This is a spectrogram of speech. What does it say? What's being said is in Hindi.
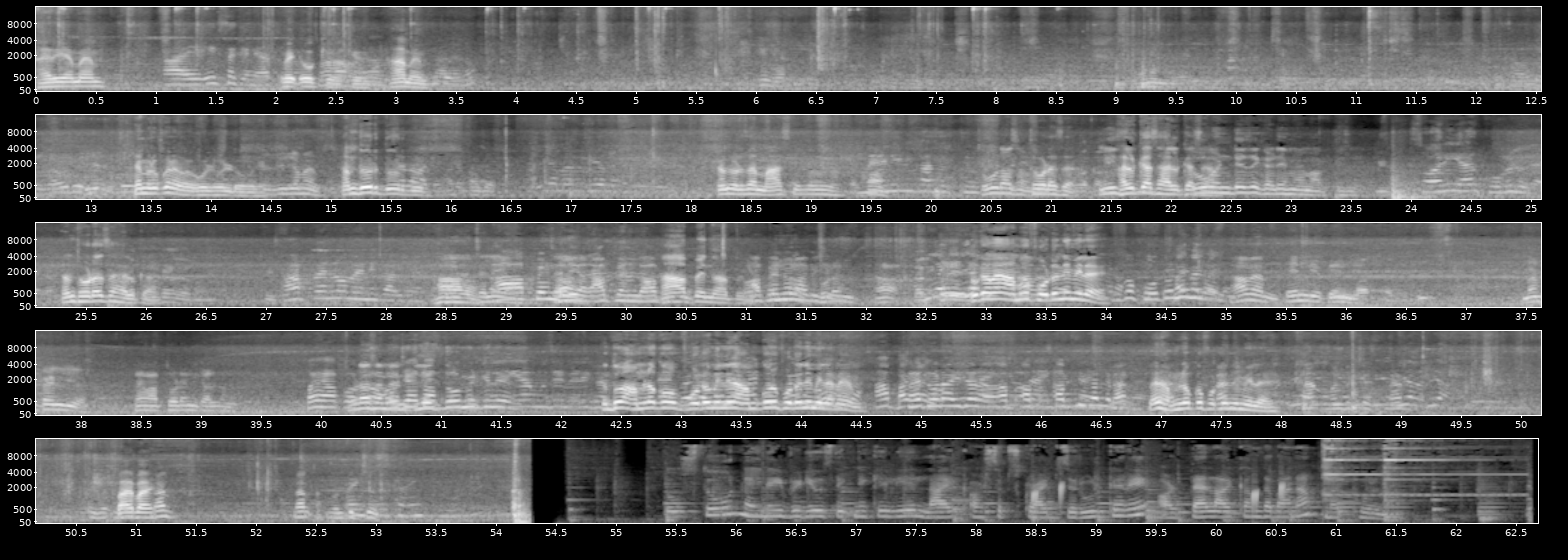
हाय रिया मैम? हाय एक सेकंड यार। वेट ओके ओके हाँ मैम ये मैम। रुको ना होल्ड होल्ड हो गया हम दूर दूर दूर। मैम थोड़ा सा मास्क निकालो ना। हूँ। थोड़ा सा। थोड़ा सा। हल्का सा हल्का दो सा। घंटे से खड़े हैं मैम आपके लिए सॉरी यार कोविड हो जाएगा। मैम थोड़ा सा हल्का। आप पहन लो मैं निकाल हाँ चलिए। आप पहन चलिए आप पहन लो आप पहन आप आप। रुको मैम हमको फ़ोटो नहीं मिला है। फ़ोटो नहीं मिला हाँ। मैम। पहन लिए पहन लिए मैम पहन लिया। मैम आप थोड़ा निकाल लो भाई आप थोड़ा सा मैम दो मिनट के लिए यार मुझे मेरे तो हम लोग को फ़ोटो मिले हमको फ़ोटो नहीं मिला मैम। भाई थोड़ा इधर अब अब अब निकल ले। मैम हम लोग को फ़ोटो नहीं मिला है। Bye bye ma'am. पिक्चर्स दोस्तों नई नई वीडियोस देखने के लिए लाइक और सब्सक्राइब ज़रूर करें और बेल आइकन दबाना मत भूलना।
